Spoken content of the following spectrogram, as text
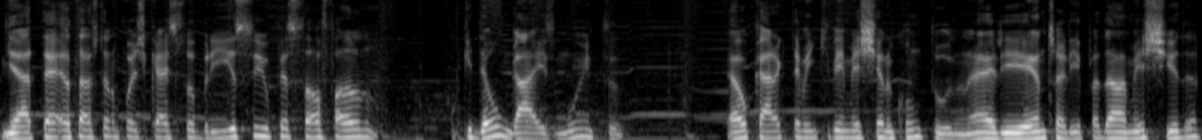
E até eu tava assistindo um podcast sobre isso e o pessoal falando que deu um gás muito. É o cara que também que vem mexendo com tudo, né? Ele entra ali para dar uma mexida.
